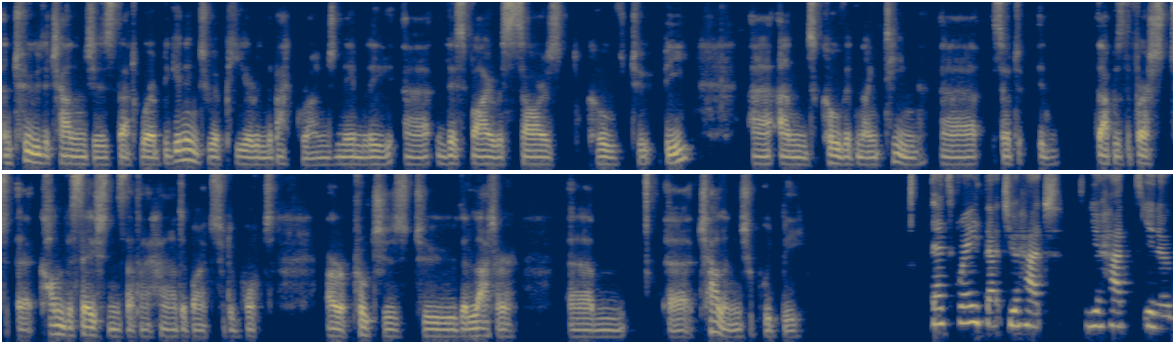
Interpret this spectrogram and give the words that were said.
and two, the challenges that were beginning to appear in the background, namely uh, this virus, SARS CoV 2 uh, and COVID 19. so, to, in, that was the first uh, conversations that I had about sort of what our approaches to the latter um, uh, challenge would be. That's great that you had you had you know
